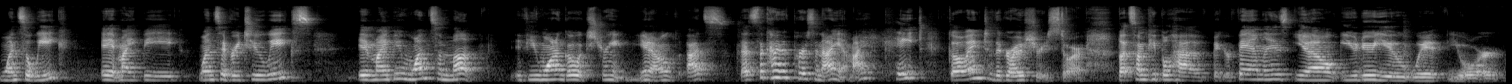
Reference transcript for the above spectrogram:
once a week, it might be once every two weeks. It might be once a month if you want to go extreme. You know, that's that's the kind of person I am. I hate going to the grocery store. But some people have bigger families, you know, you do you with your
